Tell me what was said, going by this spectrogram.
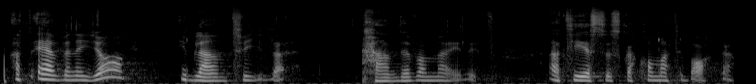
att även när jag ibland tvivlar kan det vara möjligt att Jesus ska komma tillbaka.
